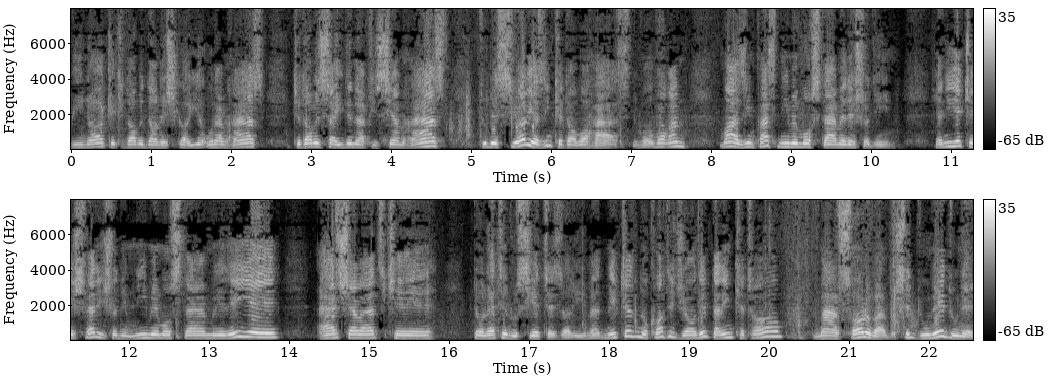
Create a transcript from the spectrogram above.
بینا که کتاب دانشگاهی اونم هست کتاب سعید نفیسی هم هست. تو بسیاری از این کتاب ها هست واقعا ما از این پس نیمه مستعمره شدیم. یعنی یه کشوری شدیم نیمه مستعمره عرض شود که دولت روسیه تزاری. و یکی از نکات جالب در این کتاب مرزها رو برداشته دونه دونه.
